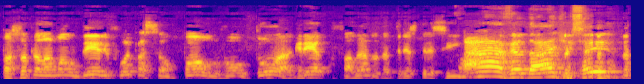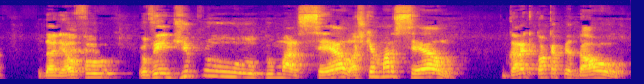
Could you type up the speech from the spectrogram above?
passou pela mão dele, foi para São Paulo, voltou a Greco, falando da 335. Ah, verdade, isso aí. o Daniel foi. Eu vendi pro, pro Marcelo, acho que é Marcelo, um cara que toca pedal.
